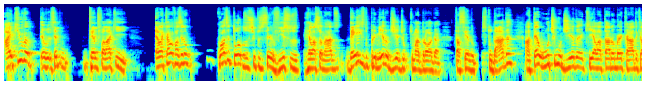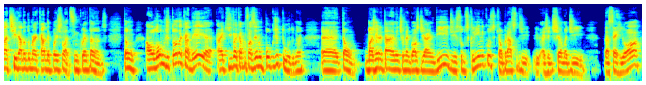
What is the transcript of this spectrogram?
A IQVIA, eu sempre tento falar que ela acaba fazendo quase todos os tipos de serviços relacionados, desde o primeiro dia de que uma droga está sendo estudada até o último dia que ela está no mercado, que ela é tirada do mercado depois, sei lá, de 50 anos. Então, ao longo de toda a cadeia, a equipe acaba fazendo um pouco de tudo, né? É, então, majoritariamente o negócio de R&D, de estudos clínicos, que é o braço de, a gente chama de da CRO,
